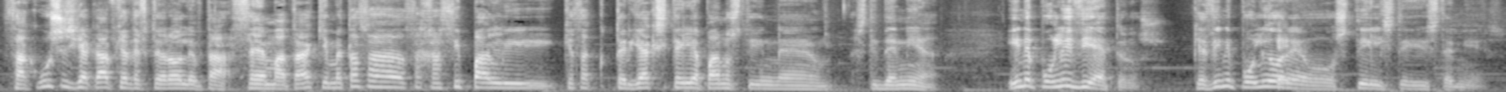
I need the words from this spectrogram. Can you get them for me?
θα ακούσεις για κάποια δευτερόλεπτα θέματα και μετά θα, θα χαθεί πάλι και θα ταιριάξει τέλεια πάνω στην, ε, στην ταινία είναι πολύ ιδιαίτερος και δίνει πολύ ωραίο στυλ στις ταινίες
